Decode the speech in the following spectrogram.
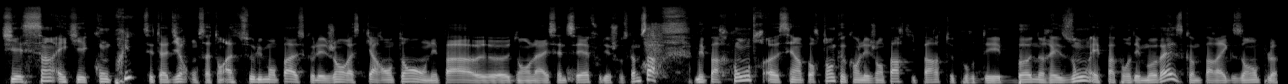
qui est sain et qui est compris, c'est-à-dire on s'attend absolument pas à ce que les gens restent 40 ans, on n'est pas euh, dans la SNCF ou des choses comme ça. Mais par contre, euh, c'est important que quand les gens partent, ils partent pour des bonnes raisons et pas pour des mauvaises, comme par exemple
